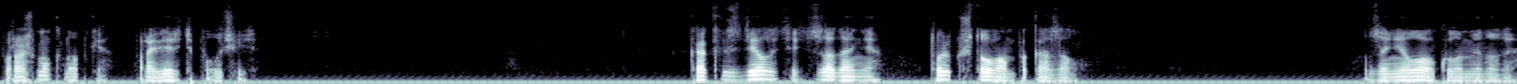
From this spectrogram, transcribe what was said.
прожму кнопки «Проверить и получить». Как сделать эти задания? Только что вам показал. Заняло около минуты.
